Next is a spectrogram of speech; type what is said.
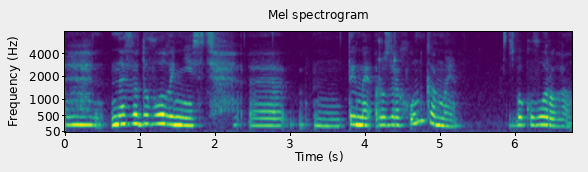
е, незадоволеність е, тими розрахунками з боку ворога,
